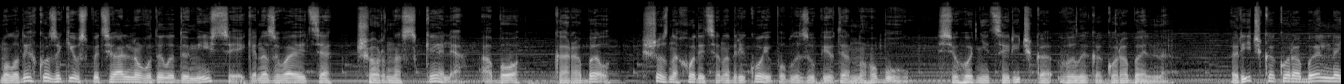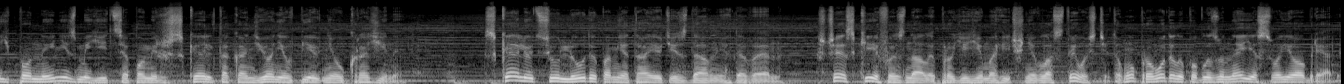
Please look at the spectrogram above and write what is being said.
молодих козаків спеціально водили до місця, яке називається Чорна скеля або Карабел, що знаходиться над рікою поблизу Південного Бугу. Сьогодні це річка Велика Корабельна. Річка Корабельна й понині зміїться поміж скель та каньйонів півдня України. Скелю цю люди пам'ятають із давніх давен. Ще скіфи знали про її магічні властивості, тому проводили поблизу неї свої обряди.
